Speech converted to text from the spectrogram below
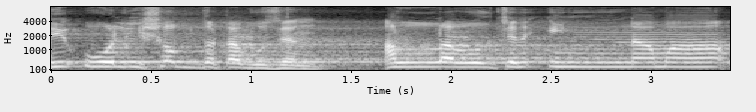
এই ওলি শব্দটা বুঝেন। আল্লাহ বলছেন, ইন্নামা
